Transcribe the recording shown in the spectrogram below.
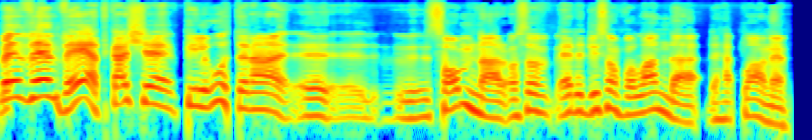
Men vem vet, kanske piloterna eh, somnar och så är det du som får landa det här planet.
